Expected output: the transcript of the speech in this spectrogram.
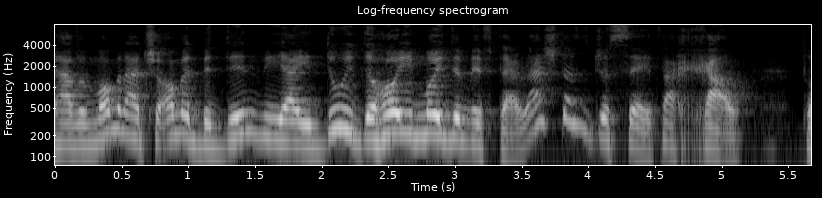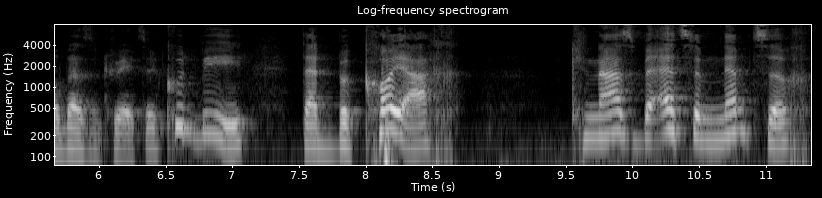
have a moment at she'omed bedin v'yayidu dehoy moide miftar. Rash doesn't just say it's not chal till Bezin creates. It could be that bekoyach knas be'etzim nemtzich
